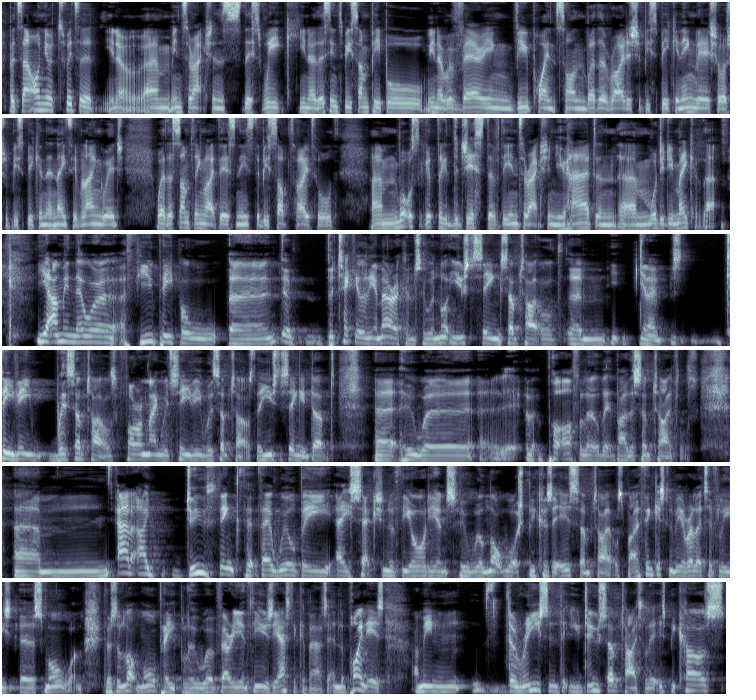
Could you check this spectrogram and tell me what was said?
But uh, on your Twitter, you know, um, interactions this week, you know, there seem to be some people, you know, with varying viewpoints on whether riders should be speaking English or should be speaking their native language, whether something like this needs to be subtitled. Um, what was the, the, the, gist of the interaction you had, and um, what did you make of that? Yeah, I mean, there were a few people, uh, particularly Americans, who were not used to seeing subtitled, um, you know, TV with subtitles, foreign language TV with subtitles. They're used to seeing it dubbed, uh, who were uh, put off a little bit by the subtitles. Um, and I do think that there will be a section of the audience who will not watch because it is subtitles, but I think it's going to be a relatively uh, small one. There's a lot more people who were very enthusiastic about it. And the point is, I mean, the reason that you do subtitle it is because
